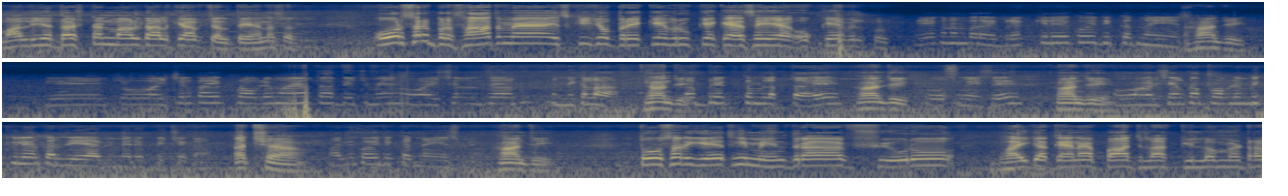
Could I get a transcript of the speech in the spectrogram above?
मान लीजिए दस टन माल डाल के आप चलते हैं ना सर? और सर बरसात में इसकी जो ब्रेकें ब्रूकें कैसे है? ओके है बिल्कुल। एक नंबर है ब्रेक के लिए कोई दिक्कत नहीं है हाँ जी। ये जो आईचल का एक प्रॉब्लम आया था बीच में वो आईचल जब निकला हाँ जी। तब ब्रेक कम लगता है हाँ जी। उसमें से। हाँ जी। वो आईचल का प्रॉब्लम भी क्लियर कर दिया है अभी मेरे पीछे का। अच्छा। अभी कोई दिक्कत नहीं है इसमें। हाँ जी। तो सर ये थी महिंद्रा फ्यूरो। भाई का कहना है पाँच लाख किलोमीटर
